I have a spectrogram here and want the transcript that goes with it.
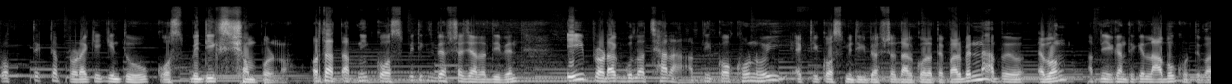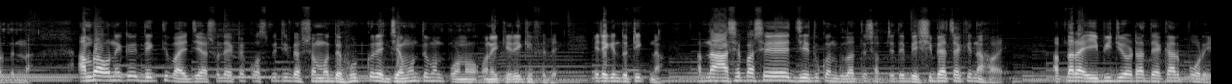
প্রত্যেকটা প্রোডাক্টে কিন্তু কসমেটিক্স সম্পূর্ণ অর্থাৎ আপনি কসমেটিক্স ব্যবসা যারা দিবেন, এই প্রোডাক্টগুলো ছাড়া আপনি কখনোই একটি কসমেটিক ব্যবসা দাঁড় করাতে পারবেন না এবং আপনি এখান থেকে লাভও করতে পারবেন না। আমরা অনেকে দেখতে পাই যে আসলে একটা কসমেটিক ব্যবসার মধ্যে হুট করে যেমন তেমন পণ্য অনেকে রেখে ফেলে। এটা কিন্তু ঠিক না। আপনার আশেপাশে যে দোকানগুলোতে সবচেয়ে বেশি বেচা কিনা হয়, আপনারা এই ভিডিওটা দেখার পরে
